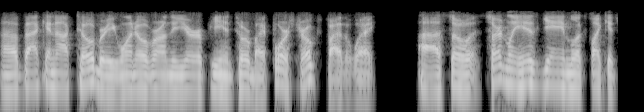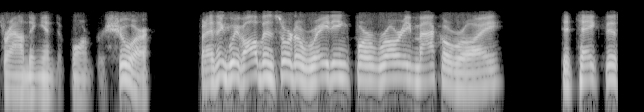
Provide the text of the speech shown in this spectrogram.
Uh, back in October, he won over on the European Tour by four strokes, by the way. Uh, so certainly his game looks like it's rounding into form for sure. But I think we've all been sort of waiting for Rory McIlroy to take this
